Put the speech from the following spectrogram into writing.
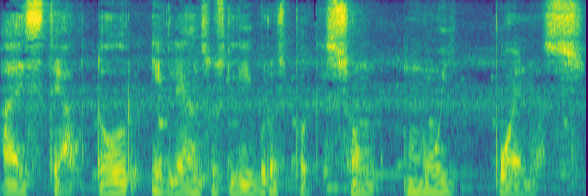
a este autor y lean sus libros porque son muy buenos.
